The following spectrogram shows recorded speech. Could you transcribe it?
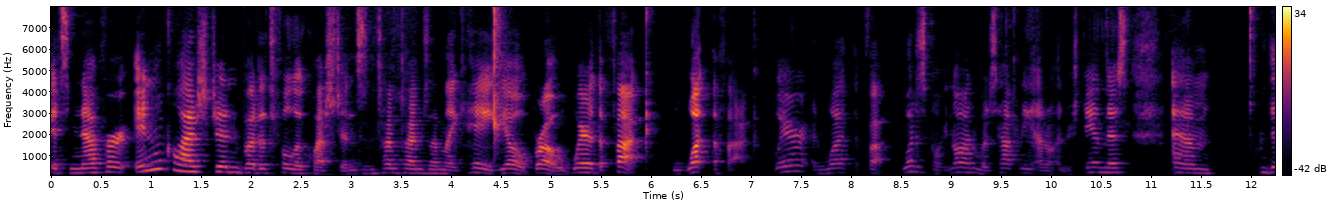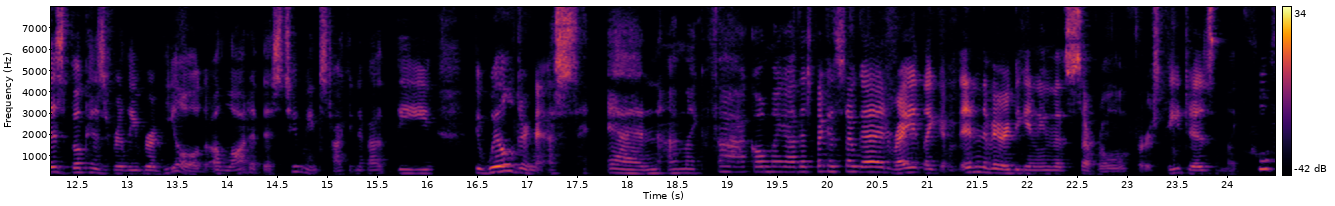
It's never in question, but it's full of questions. And sometimes I'm like, hey, yo, bro, where the fuck? What the fuck? Where and what the fuck? What is going on? What is happening? I don't understand this. Um, this book has really revealed a lot of this to me. It's talking about the the wilderness. And I'm like, fuck, oh my God, this book is so good, right? Like in the very beginning, the several first pages, I'm like, whew,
